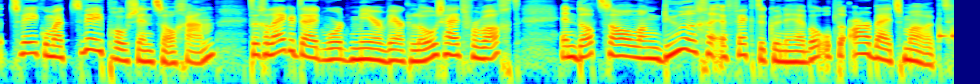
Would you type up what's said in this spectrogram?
2,2% zal gaan. Tegelijkertijd wordt meer werkloosheid verwacht. En dat zal langdurige effecten kunnen hebben op de arbeidsmarkt.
